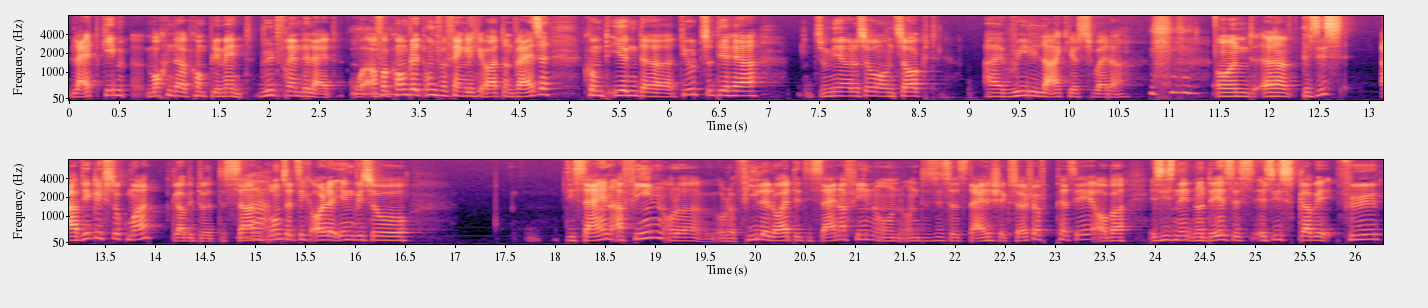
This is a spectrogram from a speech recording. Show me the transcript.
Leute geben, machen da ein Kompliment, wildfremde Leute. Mhm. Auf eine komplett unverfängliche Art und Weise kommt irgendein Dude zu dir her, zu mir oder so und sagt, I really like your sweater. und äh, das ist auch wirklich so gemeint, glaube ich, dort. Das sind Ja. grundsätzlich alle irgendwie so designaffin oder, oder viele Leute designaffin und, und es ist eine stylische Gesellschaft per se, aber es ist nicht nur das, es, es ist, glaube ich, viel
